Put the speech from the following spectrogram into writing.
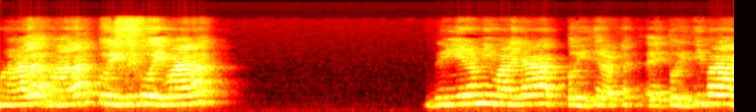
มาแล้วมา แล้วตุยสิตุยมาละดีนะมีมารยาทตุยที่เราเออตุยที่บ้าน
